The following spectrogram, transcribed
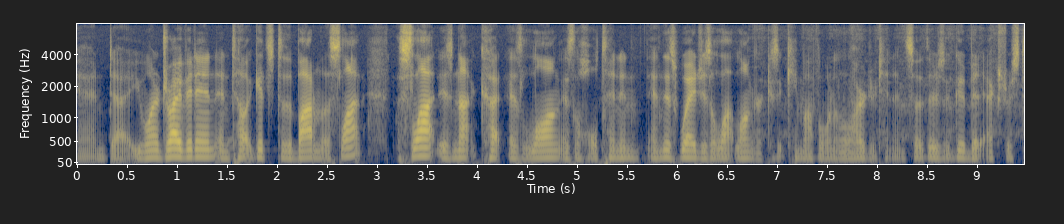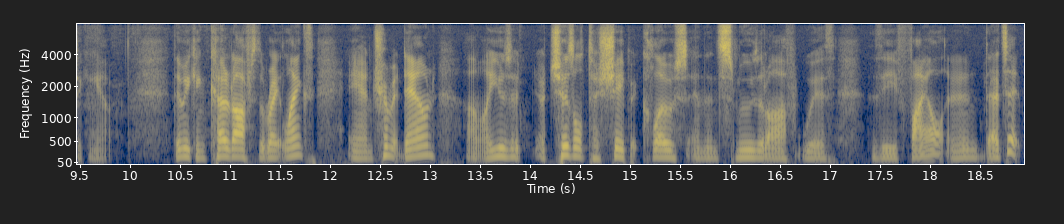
And uh, you want to drive it in until it gets to the bottom of the slot. The slot is not cut as long as the whole tenon, and this wedge is a lot longer because it came off of one of the larger tenons, so there's a good bit extra sticking out. Then we can cut it off to the right length and trim it down. Um, I'll use a, a chisel to shape it close and then smooth it off with the file, and that's it.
